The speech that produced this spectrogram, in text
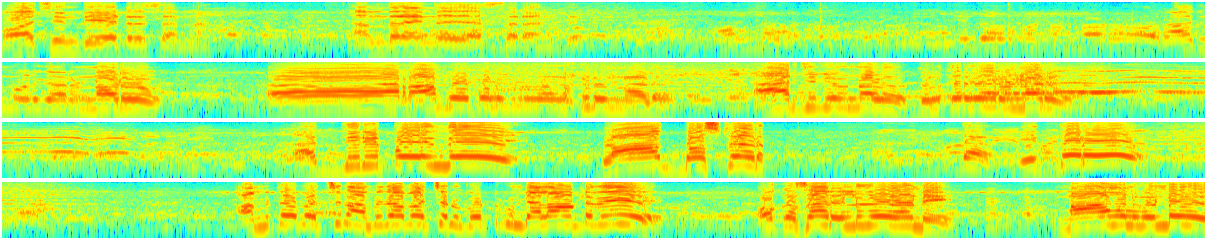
Watching theatres అన్న. అందరూ ఎంజాయ్ చేస్తారు అంతే. రాజమౌళి గారు ఉన్నారు ఆ, రామ్ గోపాల్ గారు ఉన్నాడు ఆర్జీబీ ఉన్నాడు దుల్కర్ గారు ఉన్నారు. అద్దిరిపోయింది బ్లాక్ బస్టర్ ఇద్దరు అమితాబ్ బచ్చన్ అమితాబ్ బచ్చన్ కొట్టుకుంటే ఎలా ఉంటుంది? ఒకసారి వెళ్ళి చూడండి. మామూలుగా ఉండదు.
